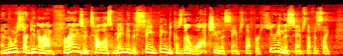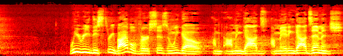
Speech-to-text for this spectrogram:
and then we start getting around friends who tell us maybe the same thing because they're watching the same stuff or hearing the same stuff. It's like we read these three Bible verses and we go, I'm, I'm in God's, I'm made in God's image.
